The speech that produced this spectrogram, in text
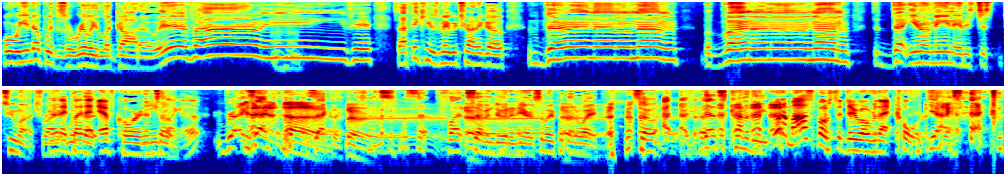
what we end up with is a really legato, if I leave here. So I think he was maybe trying to go, "Da-na-na-na-na, ba-ba-na-na-na-na, da-da," you know what I mean? And it's just too much, right? they With play that F chord and he's so- like, "Oh." Right, exactly, exactly. What's, what's that flat seven doing in here? Somebody put that away. So I, I, that's kind of the What am I supposed to do over that chord? yeah, exactly.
